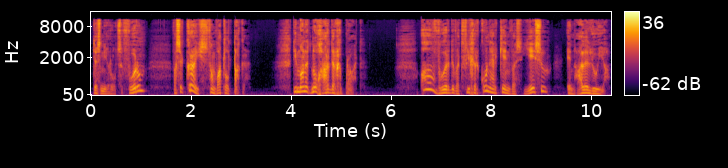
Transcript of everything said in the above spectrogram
Tussen die rotse voor hom was 'n kruis van watteltakke. Die man het nog harder gepraat. Al woorde wat vlieger kon herken was Jesu en haleluja.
